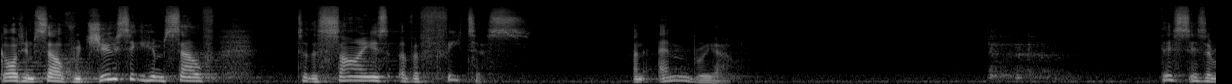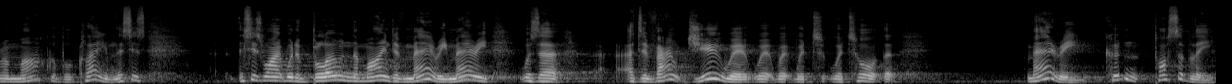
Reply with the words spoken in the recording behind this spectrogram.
God Himself reducing Himself to the size of a fetus, an embryo. This is a remarkable claim. This is, this is why it would have blown the mind of Mary. Mary was a, a devout Jew. We're, we're, we're, we're taught that Mary couldn't possibly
